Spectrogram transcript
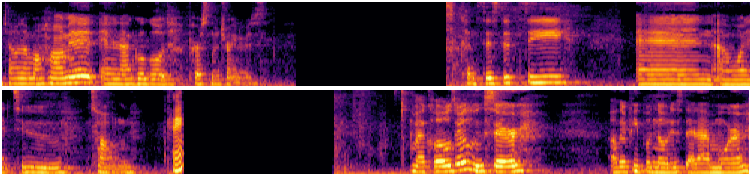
Jana Muhammad, and I googled personal trainers. Consistency, and I wanted to tone. Okay. My clothes are looser. Other people notice that I'm more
